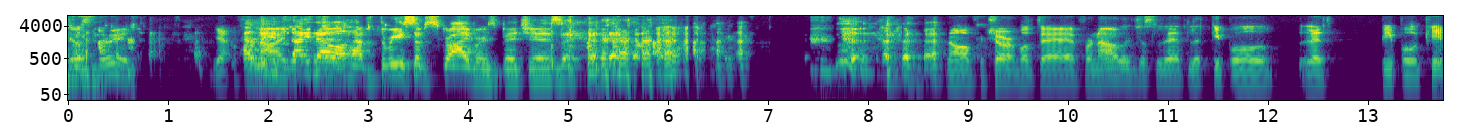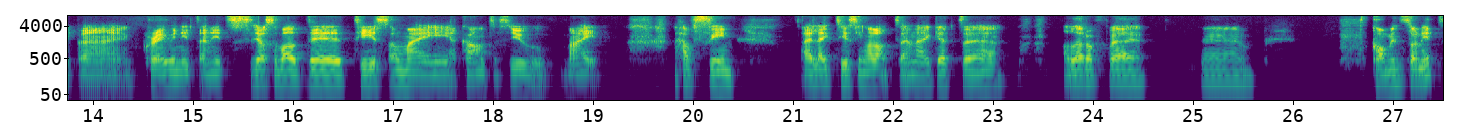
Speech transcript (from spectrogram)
just do it. Yeah. At now, least I just, know I'll have three subscribers, bitches. no, for sure. But uh, for now, we'll just let let people let people keep uh, craving it, and it's just about the tease on my account, as you might have seen. I like teasing a lot, and I get uh, a lot of uh, um comments on it.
